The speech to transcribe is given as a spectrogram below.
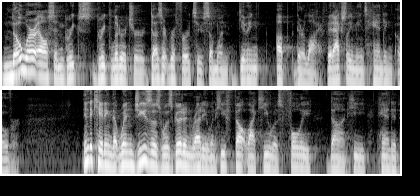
nowhere else in Greek, Greek literature does it refer to someone giving up their life. It actually means handing over. Indicating that when Jesus was good and ready, when he felt like he was fully done, he handed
